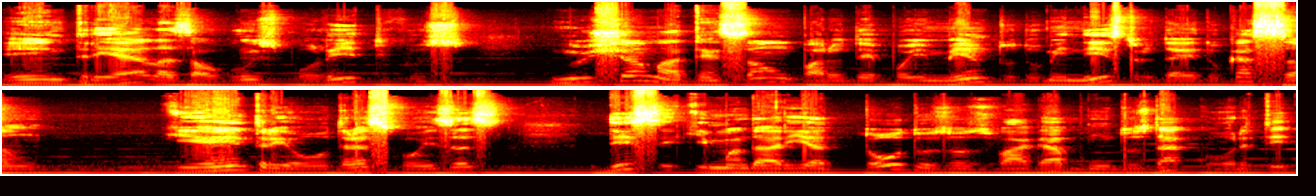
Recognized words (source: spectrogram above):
entre elas alguns políticos, nos chama a atenção para o depoimento do ministro da Educação, que, entre outras coisas, disse que mandaria todos os vagabundos da corte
